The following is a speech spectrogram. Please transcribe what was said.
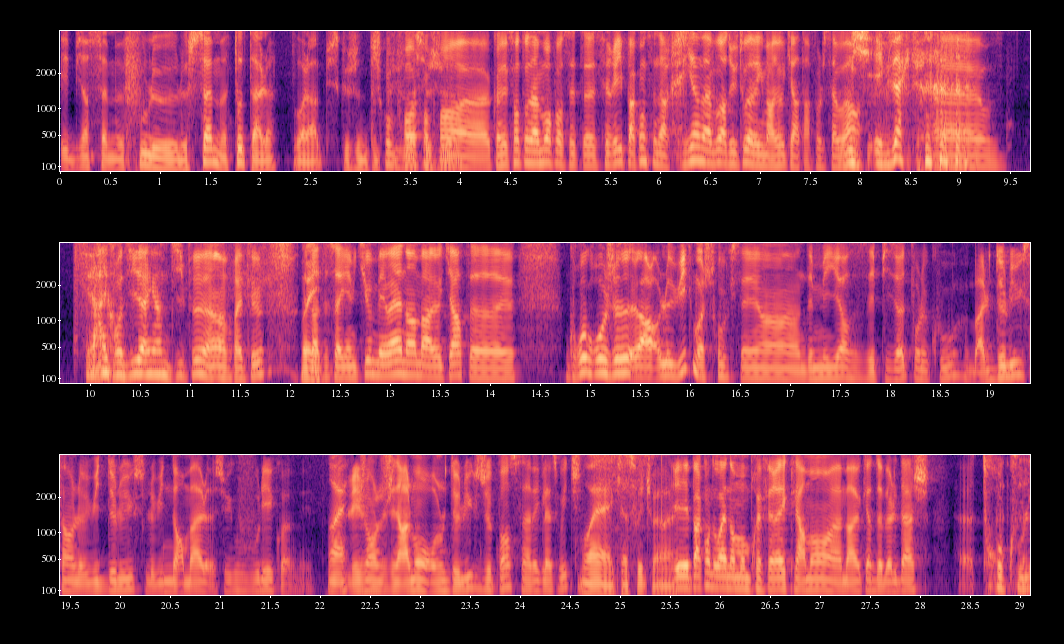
Eh bien, ça me fout le, le seum total. Voilà, puisque je ne peux Je plus comprends, je comprends. euh, connaissant ton amour pour cette série, par contre, ça n'a rien à voir du tout avec Mario Kart, hein, faut le savoir. Oui, exact. Euh, c'est vrai qu'on divague un petit peu, hein, après tout. On Oui. est parti sur la GameCube, mais ouais, non, Mario Kart, euh, gros gros jeu. Alors, le 8, moi, je trouve que c'est un des meilleurs épisodes pour le coup. Bah, le Deluxe, hein, le 8 Deluxe, le 8 normal, celui que vous voulez, quoi. Ouais. Les gens, généralement, auront le Deluxe, je pense, avec la Switch. Ouais, avec la Switch, ouais. ouais. Et par contre, ouais, non, mon préféré, clairement, euh, Mario Kart Double Dash. Euh, trop cool.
